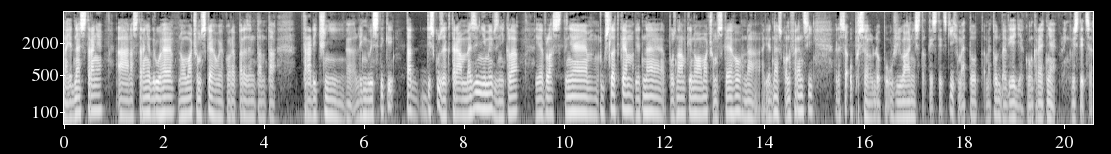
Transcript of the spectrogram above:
na jedné straně a na straně druhé Noama Čomského jako reprezentanta tradiční eh, lingvistiky. Ta diskuze, která mezi nimi vznikla, je vlastně důsledkem jedné poznámky Noama Čomského na jedné z konferencí, kde se opřel do používání statistických metod, metod ve vědě, konkrétně v lingvistice.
